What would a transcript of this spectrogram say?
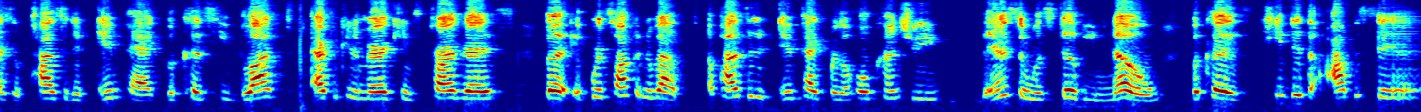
as a positive impact because he blocked African Americans' progress. But if we're talking about a positive impact for the whole country, the answer would still be no because he did the opposite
